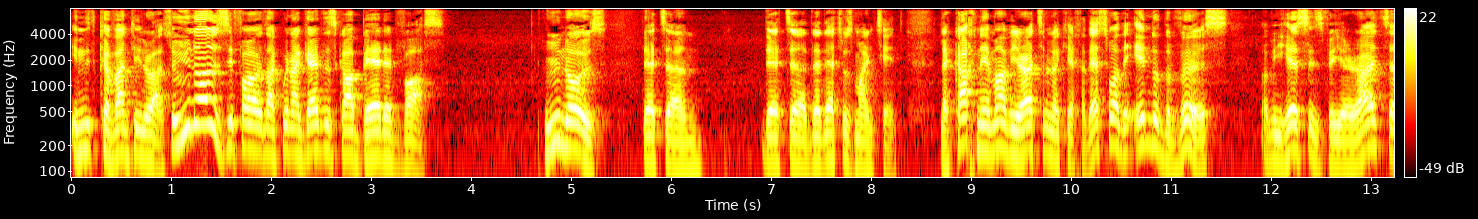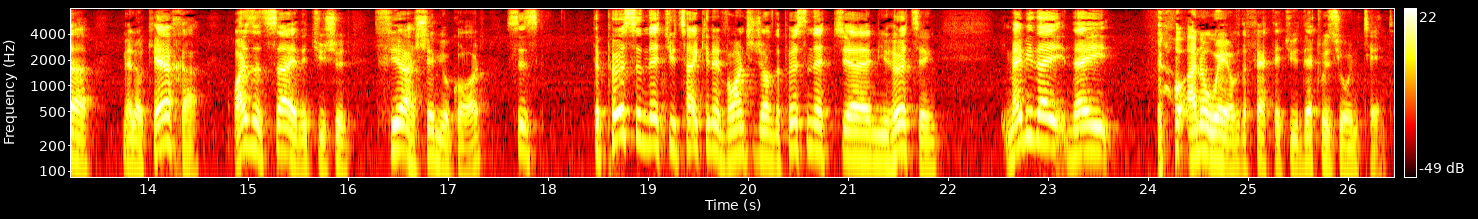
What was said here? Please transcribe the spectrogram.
in kavanti So who knows if I, like when I gave this guy bad advice, who knows that um, that, uh, that that was my intent. That's why the end of the verse over here says V'yaraita melokecha. Why does it say that you should fear Hashem your God? It says the person that you're taking advantage of, the person that um, you're hurting, maybe they they are unaware of the fact that you that was your intent,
